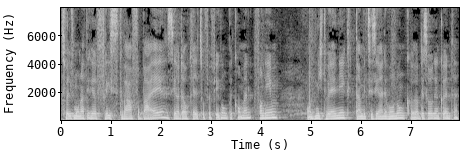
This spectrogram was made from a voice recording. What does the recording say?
zwölfmonatige Frist war vorbei. Sie hat auch Geld zur Verfügung bekommen von ihm und nicht wenig, damit sie sich eine Wohnung äh, besorgen könnte.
